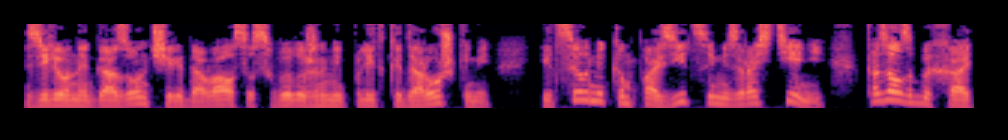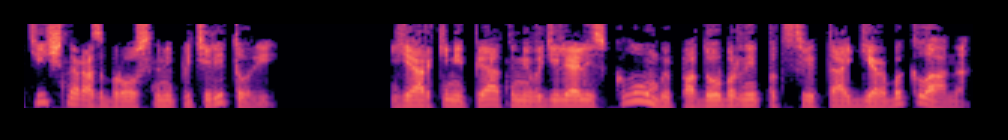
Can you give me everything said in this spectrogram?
Зеленый газон чередовался с выложенными плиткой дорожками и целыми композициями из растений, казалось бы, хаотично разбросанными по территории. Яркими пятнами выделялись клумбы, подобранные под цвета герба клана.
